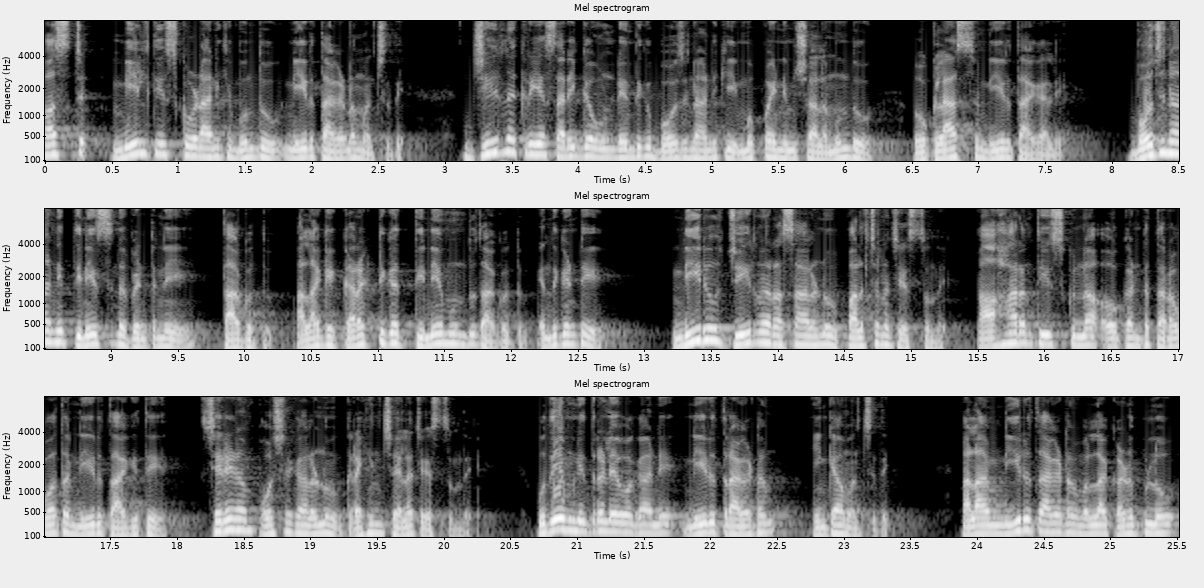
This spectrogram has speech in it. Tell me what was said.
ఫస్ట్ మీల్ తీసుకోవడానికి ముందు నీరు తాగడం మంచిది. జీర్ణక్రియ సరిగ్గా ఉండేందుకు భోజనానికి ముప్పై నిమిషాల ముందు ఓ గ్లాసు నీరు తాగాలి. భోజనాన్ని తినేసిన వెంటనే తాగొద్దు. అలాగే కరెక్ట్గా తినే ముందు తాగొద్దు. ఎందుకంటే నీరు జీర్ణ రసాలను పలచన చేస్తుంది. ఆహారం తీసుకున్న ఓ గంట తర్వాత నీరు తాగితే శరీరం పోషకాలను గ్రహించేలా చేస్తుంది. ఉదయం నిద్ర లేవగానే నీరు త్రాగటం ఇంకా మంచిది. అలా నీరు తాగడం వల్ల కడుపులో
